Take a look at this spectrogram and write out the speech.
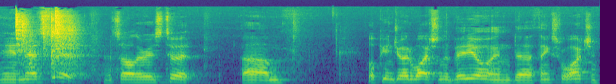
And that's it. That's all there is to it. Um, hope you enjoyed watching the video and uh, thanks for watching.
